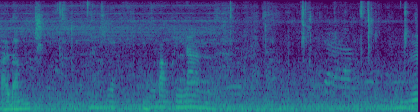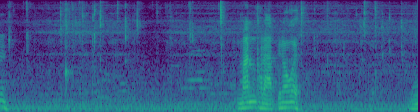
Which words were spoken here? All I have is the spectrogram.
หายบังบังพีนางอื มันขนาดพี่น้องเอ้ยหมู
